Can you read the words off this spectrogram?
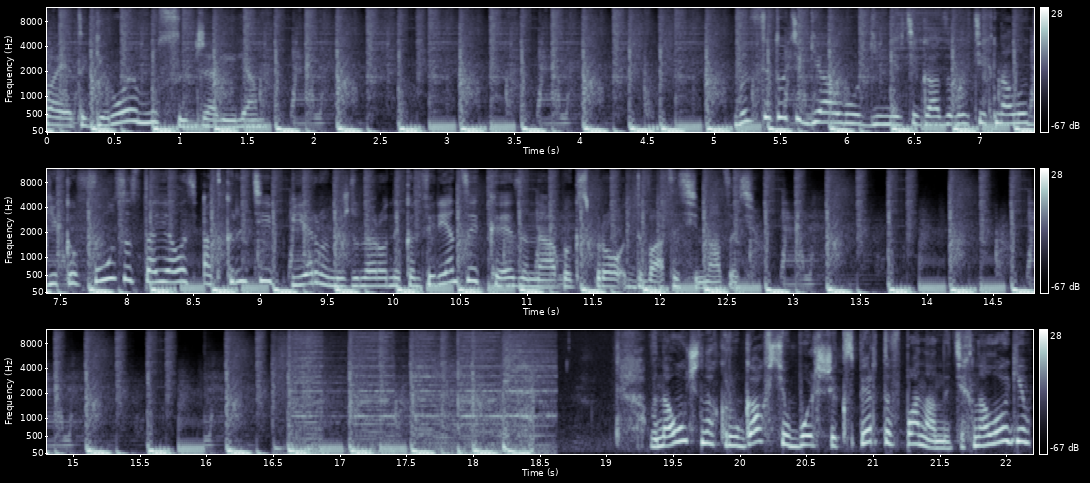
поэта-героя Мусы Джалиля. В Институте геологии и нефтегазовых технологий КФУ состоялось открытие первой международной конференции КЭЗен Apex Pro 2017. В научных кругах все больше экспертов по нанотехнологиям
